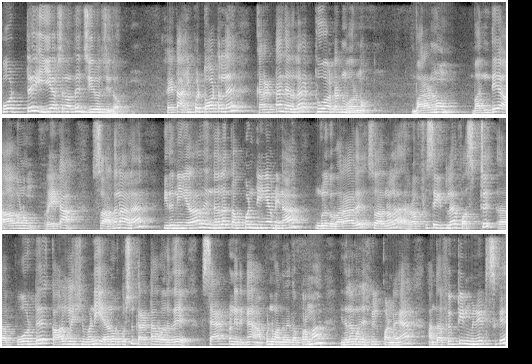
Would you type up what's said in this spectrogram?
போட்டு e இ ஆப்ஷன் வந்து ஜீரோ ஜீரோ. ரைட்டா இப்போ டோட்டலு கரெக்டாக இந்த இதில் டூ ஹண்ட்ரட்னு வரணும். வரணும். வந்தே ஆகணும். ரைட்டா ஸோ அதனால் இது நீங்கள் ஏதாவது இந்த இதில் தப்பு பண்ணிட்டீங்க அப்படின்னா உங்களுக்கு வராது. ஸோ அதனால் ரஃப் சீட்டில் ஃபஸ்ட்டு போட்டு கால்குலேஷன் பண்ணி இரநூறு கொஸ்டின் கரெக்டாக வருது. சேட் பண்ணிடுங்க. அப்படின்னு வந்ததுக்கப்புறமா இதெல்லாம் கொஞ்சம் ஃபில் பண்ணுங்கள் அந்த ஃபிஃப்டீன் மினிட்ஸ்க்கு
